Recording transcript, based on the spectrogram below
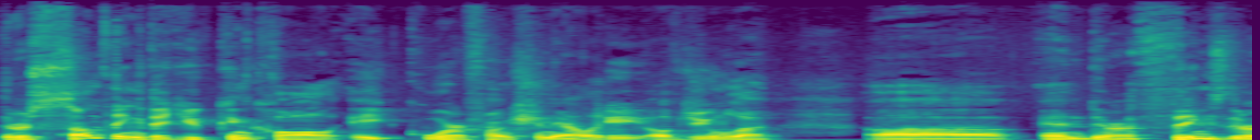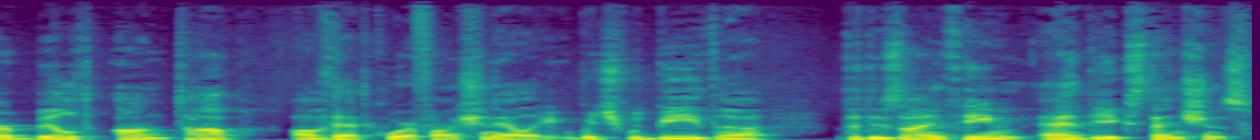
there's something that you can call a core functionality of Joomla, uh, and there are things that are built on top of that core functionality, which would be the, the design theme and the extensions.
